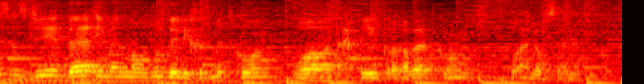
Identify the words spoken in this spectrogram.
ال SSG دائما موجودة لخدمتكم وتحقيق رغباتكم واهلا وسهلا فيكم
